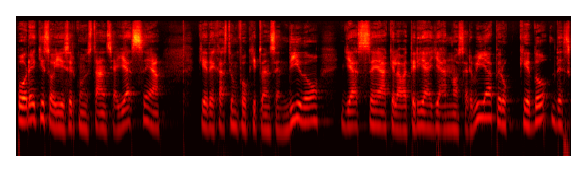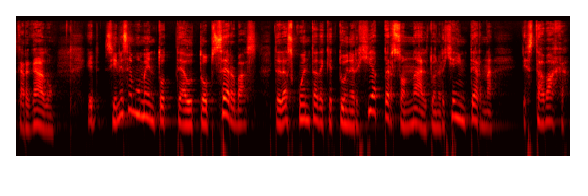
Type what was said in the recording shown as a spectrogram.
por X o Y circunstancia, ya sea que dejaste un foquito encendido, ya sea que la batería ya no servía, pero quedó descargado. Si en ese momento te autoobservas, te das cuenta de que tu energía personal, tu energía interna, está baja.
